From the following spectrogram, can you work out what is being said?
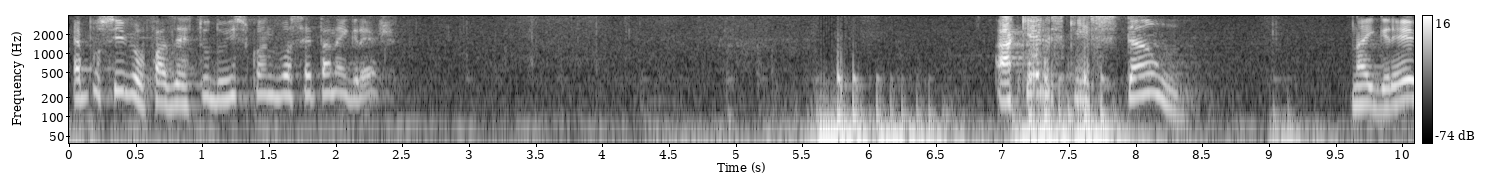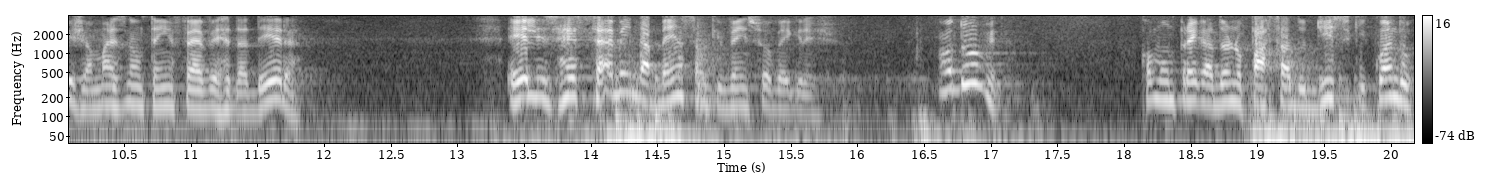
É possível fazer tudo isso quando você está na igreja. Aqueles que estão na igreja, mas não têm fé verdadeira, eles recebem da bênção que vem sobre a igreja. Não há dúvida. Como um pregador no passado disse que quando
